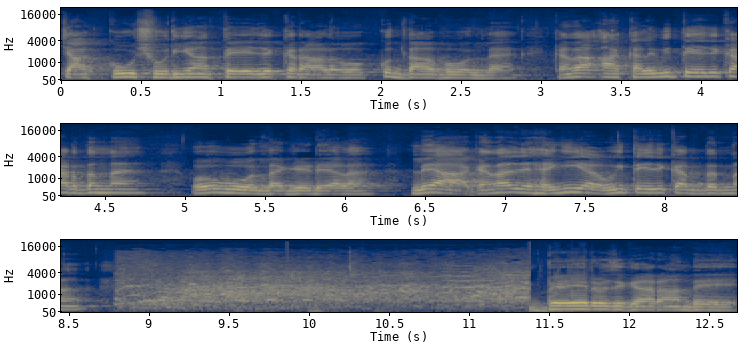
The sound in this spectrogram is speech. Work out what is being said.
ਚਾਕੂ ਛੁਰੀਆਂ ਤੇਜ਼ ਕਰਾ ਲਓ ਕੁੱਦਾ ਬੋਲਦਾ ਕਹਿੰਦਾ ਅਕਲ ਵੀ ਤੇਜ਼ ਕਰ ਦਿੰਦਾ ਉਹ ਬੋਲਦਾ ਗੇੜੇ ਵਾਲਾ, ਲਿਆ ਕਹਿੰਦਾ ਜੇ ਹੈਗੀ ਆ ਉਹ ਵੀ ਤੇਜ਼ ਕਰ ਦਿੰਦਾ ਬੇਰੁਜ਼ਗਾਰਾਂ ਦੇ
